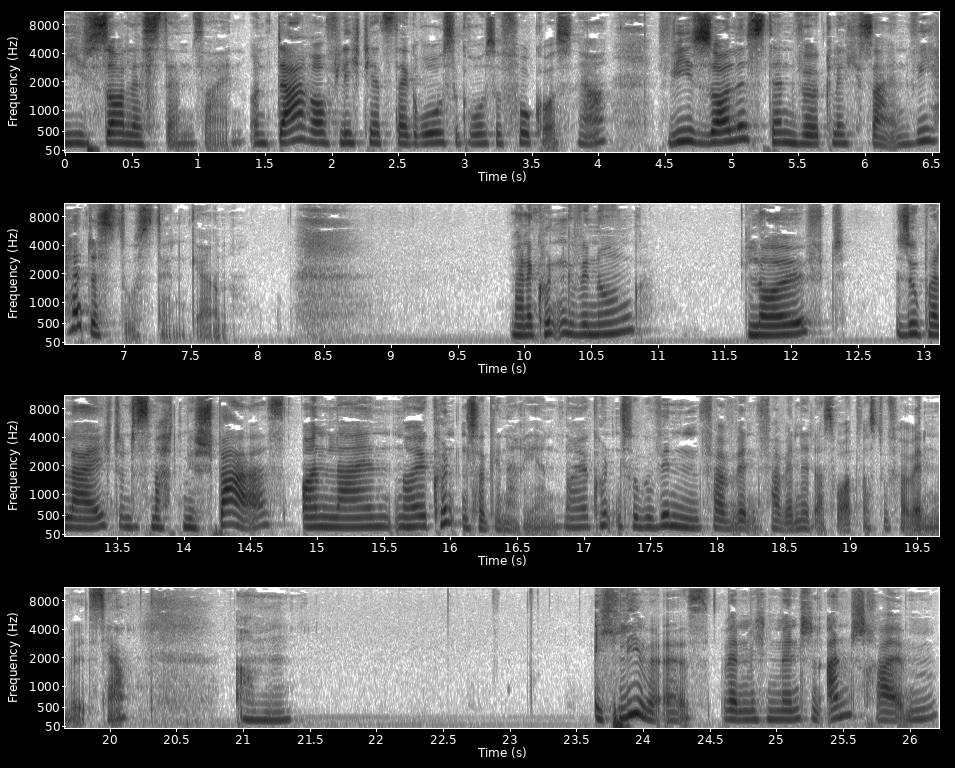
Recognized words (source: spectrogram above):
Wie soll es denn sein? Und darauf liegt jetzt der große, große Fokus, ja? Wie soll es denn wirklich sein? Wie hättest du es denn gerne? Meine Kundengewinnung läuft super leicht und es macht mir Spaß, online neue Kunden zu generieren, neue Kunden zu gewinnen. Verwende, verwende das Wort, was du verwenden willst, ja? Ähm ich liebe es, wenn mich Menschen anschreiben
